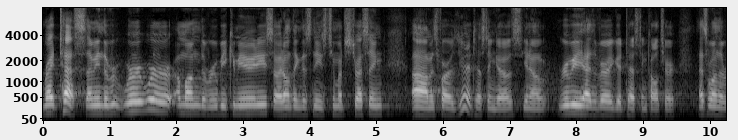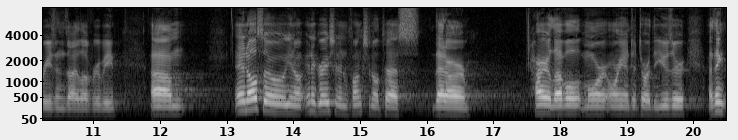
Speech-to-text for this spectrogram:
write tests. I mean, the, we're we're among the Ruby community, so I don't think this needs too much stressing. Um, as far as unit testing goes, you know, Ruby has a very good testing culture. That's one of the reasons I love Ruby. Um, and also, you know, integration and functional tests that are higher level, more oriented toward the user. I think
